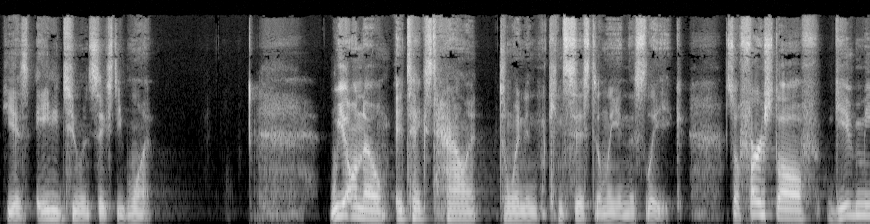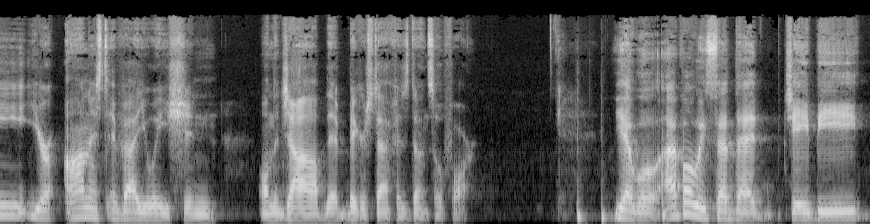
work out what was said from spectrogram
he has 82 and 61. We all know it takes talent to win consistently in this league. So, first off, give me your honest evaluation on the job that Bickerstaff has done so far. Yeah, well, I've always said that JB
